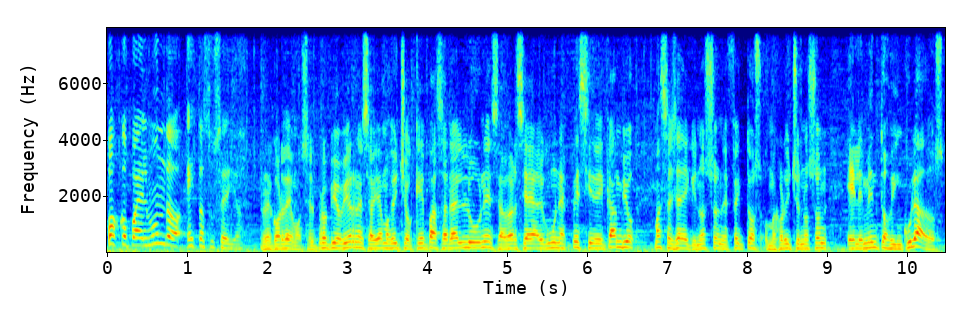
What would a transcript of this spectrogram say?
Post Copa del Mundo, esto sucedió. Recordemos, el propio viernes habíamos dicho qué pasará el lunes, a ver si hay alguna especie de cambio, más allá de que no son efectos, o mejor dicho, no son elementos vinculados.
